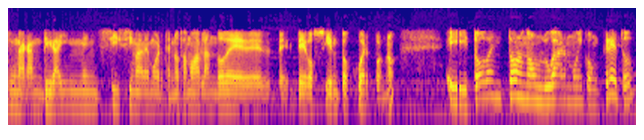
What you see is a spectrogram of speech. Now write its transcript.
una cantidad inmensísima de muertes, no estamos hablando de, de, de 200 cuerpos, ¿no? Y todo en torno a un lugar muy concreto,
